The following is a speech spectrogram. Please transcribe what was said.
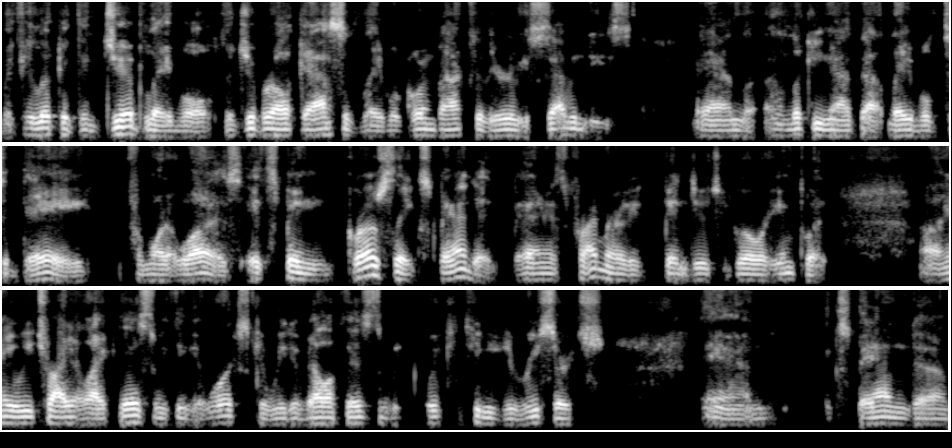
if you look at the GIB label, the gibberellic acid label, going back to the early 70s, and looking at that label today from what it was, it's been grossly expanded, and it's primarily been due to grower input. Uh, hey, we tried it like this. We think it works. Can we develop this? We, we continue to research and expand uh,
